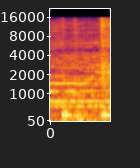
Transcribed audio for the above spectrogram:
Oh,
